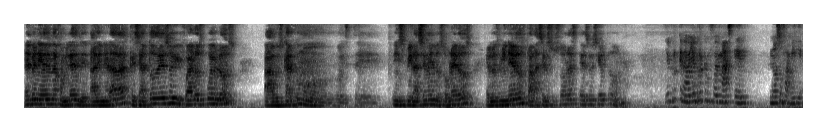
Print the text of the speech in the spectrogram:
él venía de una familia adine- adinerada que se hartó de eso y fue a los pueblos a buscar como este, inspiración en los obreros, en los mineros para hacer sus obras. ¿Eso es cierto o no? Yo creo que no, yo creo que fue más él, no su familia.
